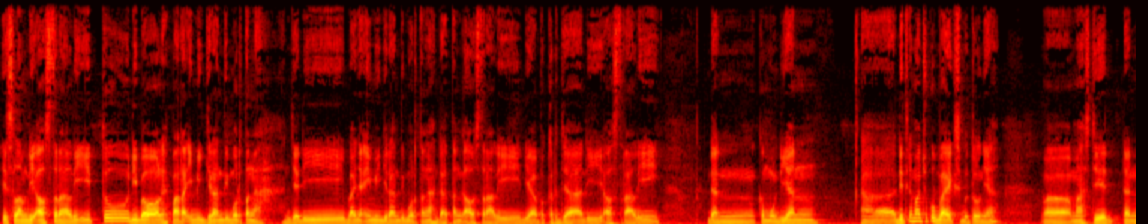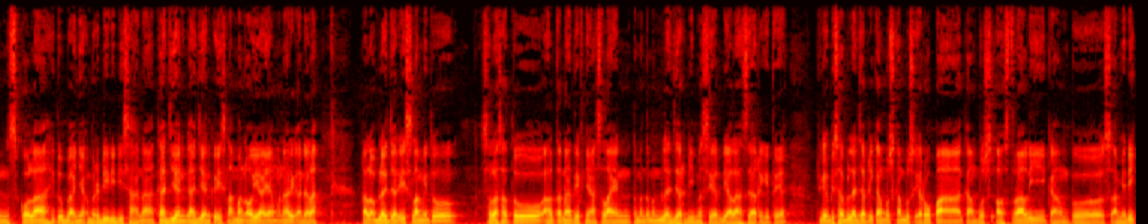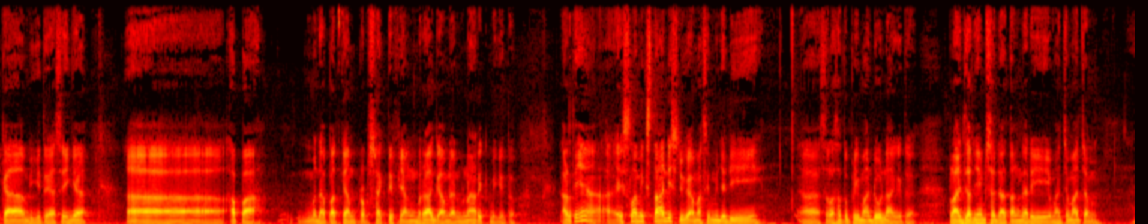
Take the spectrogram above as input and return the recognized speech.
Islam di Australia itu dibawa oleh para imigran Timur Tengah. Jadi banyak imigran Timur Tengah datang ke Australia, dia bekerja di Australia dan kemudian uh, diterima cukup baik sebetulnya. Uh, masjid dan sekolah itu banyak berdiri di sana. Kajian-kajian keislaman. Oh ya yang menarik adalah kalau belajar Islam itu salah satu alternatifnya selain teman-teman belajar di Mesir di Al Azhar gitu ya juga bisa belajar di kampus-kampus Eropa, kampus Australia, kampus Amerika begitu ya sehingga uh, apa mendapatkan perspektif yang beragam dan menarik begitu. Artinya Islamic Studies juga masih menjadi uh, salah satu primadona gitu ya. Pelajarnya bisa datang dari macam-macam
